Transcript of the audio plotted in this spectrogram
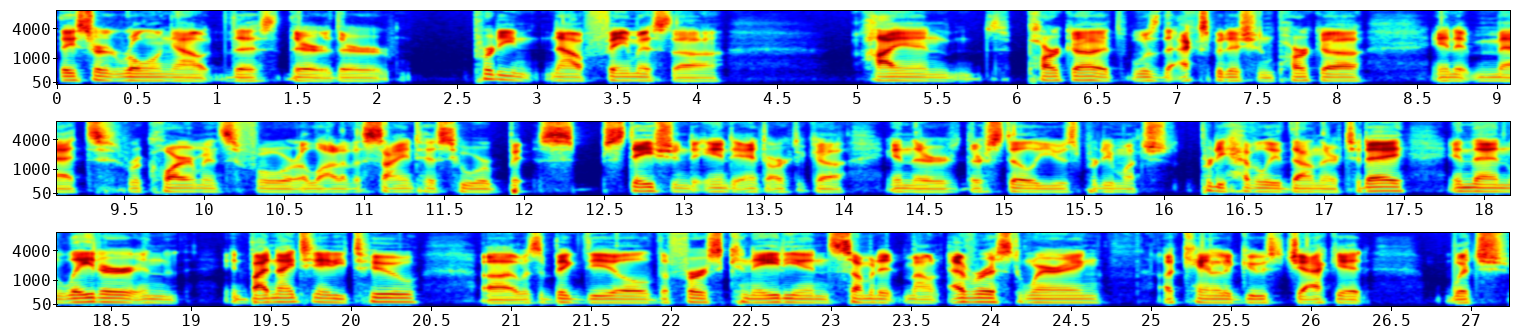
they started rolling out this their their pretty now famous uh, high end parka. It was the Expedition Parka, and it met requirements for a lot of the scientists who were b- stationed in Antarctica, and they're they're still used pretty much pretty heavily down there today. And then later in, in by 1982, uh, it was a big deal. The first Canadian summited Mount Everest wearing a Canada Goose jacket, which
